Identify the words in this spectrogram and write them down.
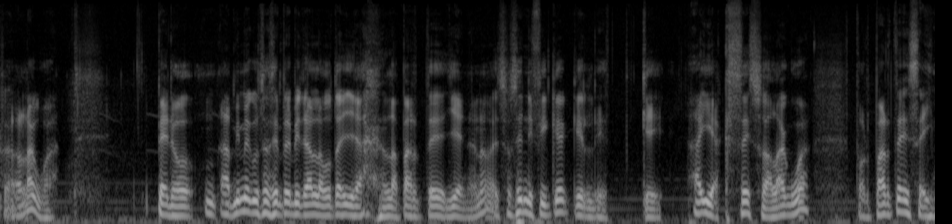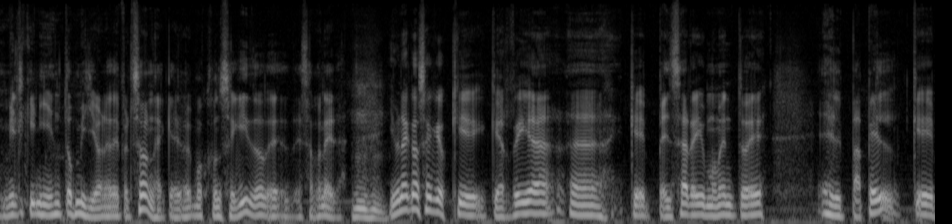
claro. al agua. Pero mm, a mí me gusta siempre mirar la botella, la parte llena, ¿no? Eso significa que, le- que hay acceso al agua por parte de 6.500 millones de personas, que lo hemos conseguido de, de esa manera. Y una cosa que os que- querría eh, que pensar ahí un momento es el papel que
